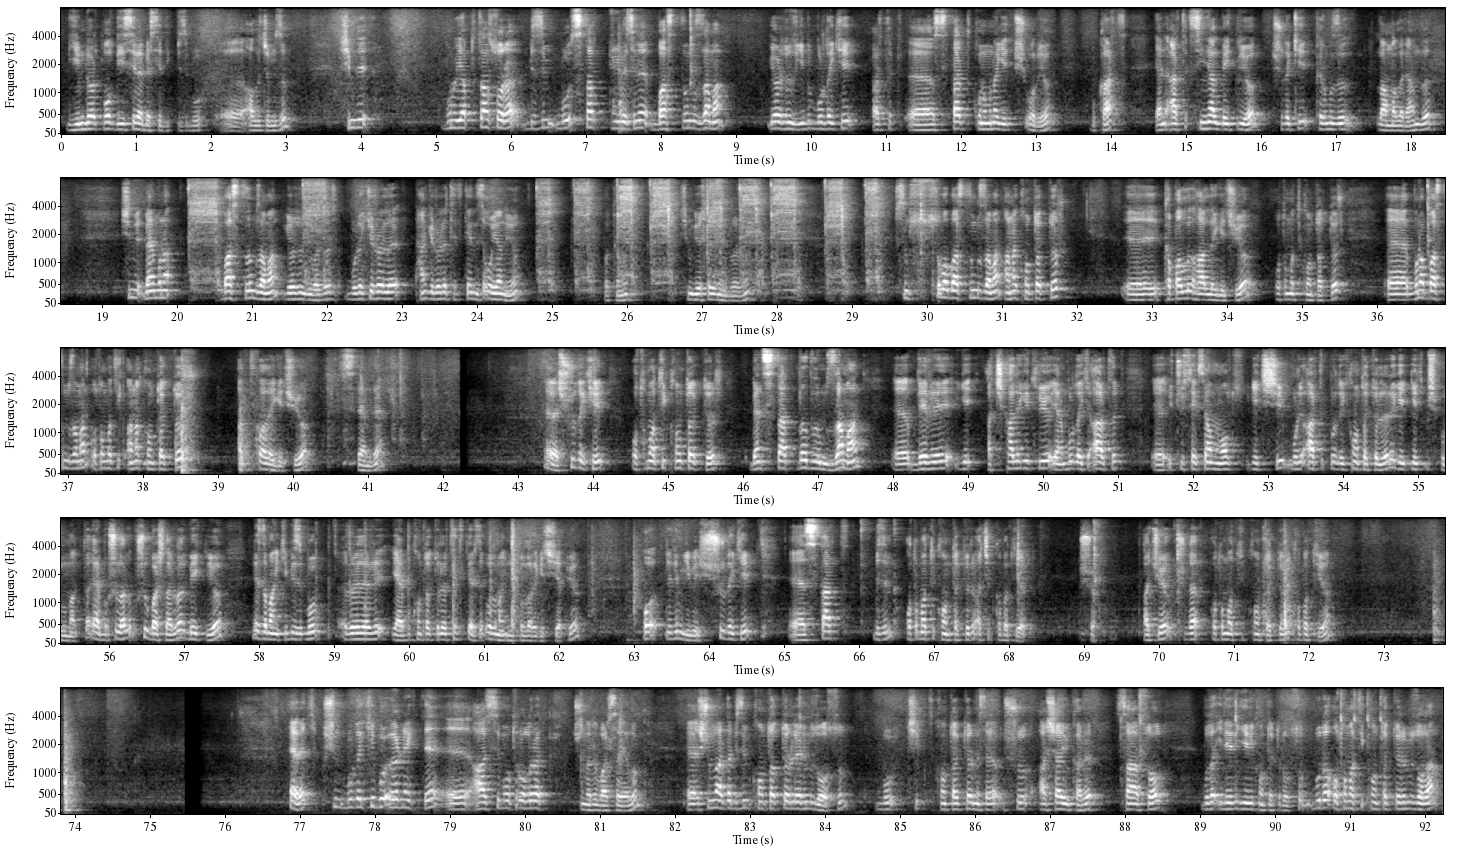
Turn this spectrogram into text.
24 volt DC ile besledik biz bu e, alıcımızı. Şimdi bunu yaptıktan sonra bizim bu start düğmesine bastığımız zaman gördüğünüz gibi buradaki artık e, start konumuna geçmiş oluyor bu kart. Yani artık sinyal bekliyor. Şuradaki kırmızı lambalar yandı. Şimdi ben buna bastığım zaman gördüğünüz gibi arkadaşlar, buradaki röle hangi röle tetiklendiyse o yanıyor. Bakınız. Şimdi göstereyim bunu. Şimdi stop'a bastığımız zaman ana kontaktör e, kapalı hale geçiyor. Otomatik kontaktör. E, buna bastığımız zaman otomatik ana kontaktör aktif hale geçiyor sistemde. Evet şuradaki otomatik kontaktör ben startladığım zaman e, devreye ge- açık hale getiriyor. Yani buradaki artık e, 380 volt geçişi artık buradaki kontaktörlere ge- geçmiş bulunmakta. Yani bu şular şu başlarda bekliyor. Ne zaman ki biz bu röleleri yani bu kontaktörleri tetiklersek o zaman motorlara geçiş yapıyor. O dediğim gibi şuradaki e, start bizim otomatik kontaktörü açıp kapatıyor. Şu. Açıyor. Şu otomatik kontaktörü kapatıyor. Evet. Şimdi buradaki bu örnekte e, AC motor olarak şunları varsayalım. E, şunlar da bizim kontaktörlerimiz olsun. Bu çift kontaktör mesela şu aşağı yukarı sağ sol. Bu da ileri geri kontaktör olsun. Bu da otomatik kontaktörümüz olan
